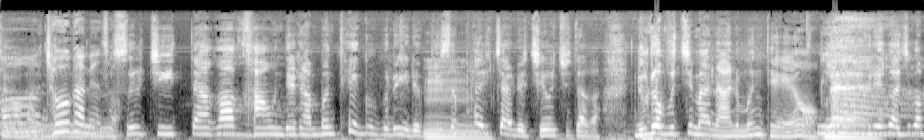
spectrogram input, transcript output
아, 저어가면서. 쓸 쥐다가 가운데를 한번 태극으로 이렇게 해서 음. 팔자로 지어주다가 눌어붙지만 않으면 돼요. 네. 그래가지고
